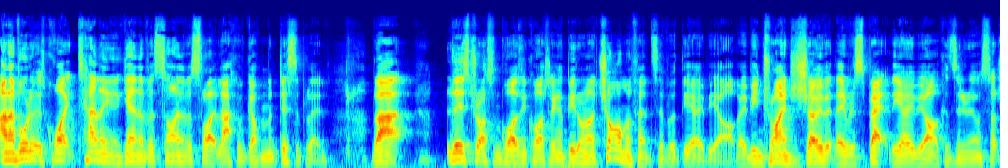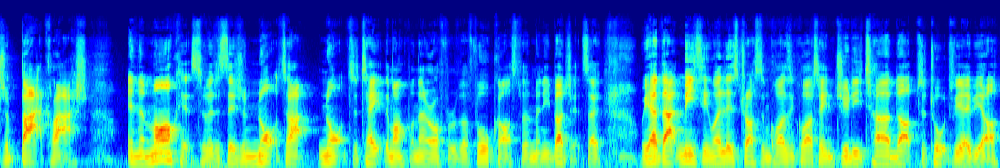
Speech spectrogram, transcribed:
And I thought it was quite telling again of a sign of a slight lack of government discipline that Liz Truss and Kwasi Kwarteng have been on a charm offensive with the OBR. They've been trying to show that they respect the OBR, considering there was such a backlash in the markets to the decision not to not to take them up on their offer of a forecast for the mini budget. So we had that meeting where Liz Truss and Kwasi Kwarteng duly turned up to talk to the OBR,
